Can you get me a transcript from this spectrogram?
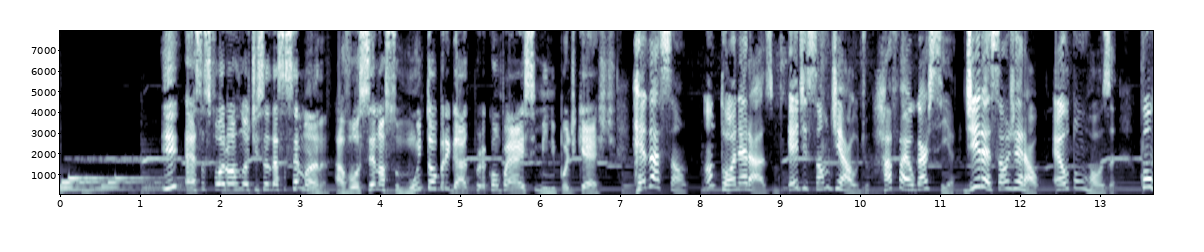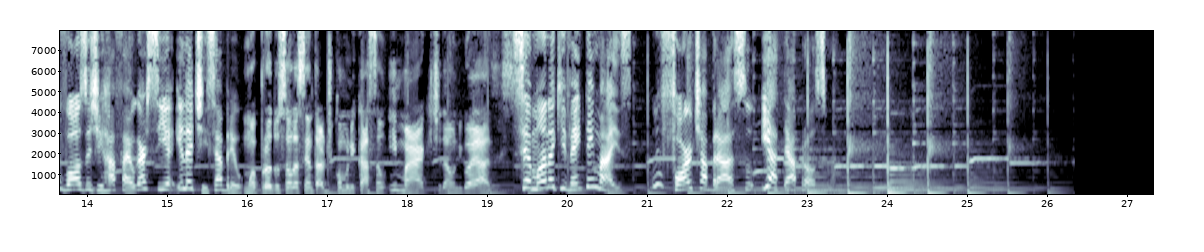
E essas foram as notícias dessa semana. A você, nosso muito obrigado por acompanhar esse mini podcast. Redação: Antônio Erasmo. Edição de áudio: Rafael Garcia. Direção geral: Elton Rosa. Com vozes de Rafael Garcia e Letícia Abreu. Uma produção da Central de Comunicação e Marketing da Unigoiás. Semana que vem tem mais. Um forte abraço e até a próxima.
